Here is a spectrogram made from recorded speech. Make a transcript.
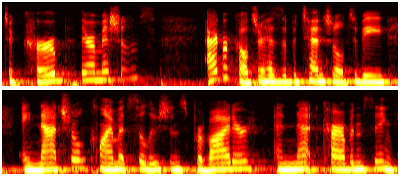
to curb their emissions, agriculture has the potential to be a natural climate solutions provider and net carbon sink.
